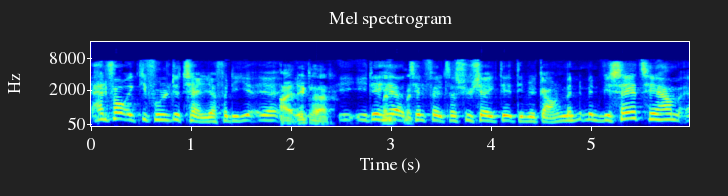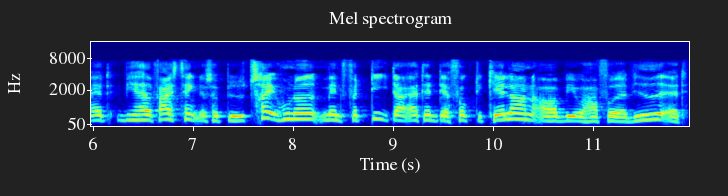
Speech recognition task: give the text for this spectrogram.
han får ikke de fulde detaljer, fordi jeg, Nej, det er klart. I, i det men, her men, tilfælde, så synes jeg ikke, det, det vil gavne. Men, men vi sagde til ham, at vi havde faktisk tænkt os at byde 300, men fordi der er den der fugt i kælderen, og vi jo har fået at vide, at,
